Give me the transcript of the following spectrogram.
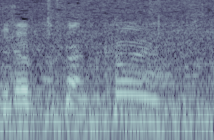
Good afternoon.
